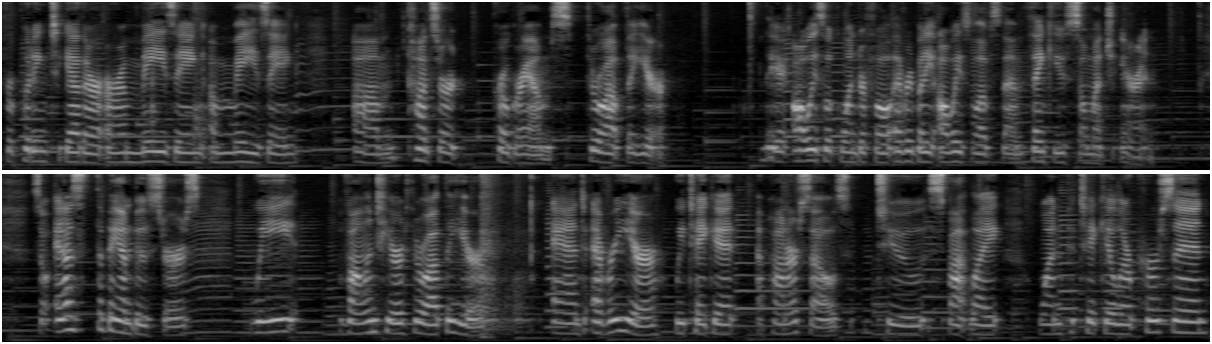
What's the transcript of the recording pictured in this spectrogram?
for putting together our amazing, amazing um, concert programs throughout the year. They always look wonderful. Everybody always loves them. Thank you so much, Erin. So, as the band boosters, we volunteer throughout the year, and every year we take it upon ourselves to spotlight one particular person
